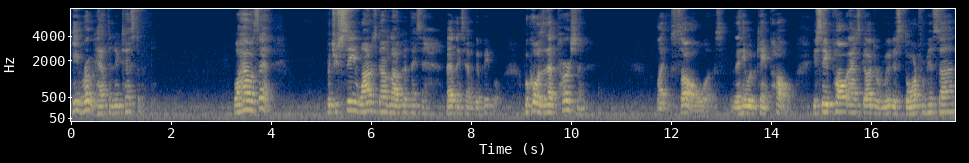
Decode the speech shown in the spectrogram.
He wrote half the New Testament. Well, how is that? But you see, why does God allow good things to bad things to happen to good people? Because that person, like Saul was, then he would became Paul. You see, Paul asked God to remove this thorn from his side.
